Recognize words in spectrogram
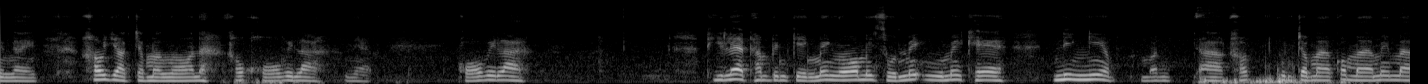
ยังไง เขาอยากจะมางอนะเขาขอเวลาเนี่ย ขอเวลา ทีแรกทำเป็นเก่งไม่ง้อไม่สนไม่อือไม่แคร์นิ่งเงียบมันอ่าเขาคุณจะมาก็มาไม่มา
